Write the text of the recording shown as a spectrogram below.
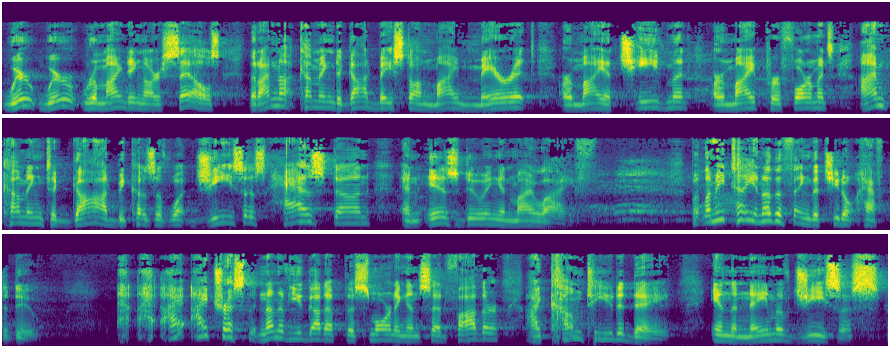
We're, we're reminding ourselves that I'm not coming to God based on my merit or my achievement or my performance. I'm coming to God because of what Jesus has done and is doing in my life. But let me tell you another thing that you don't have to do. I, I, trust that none of you got up this morning and said, Father, I come to you today in the name of Jesus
